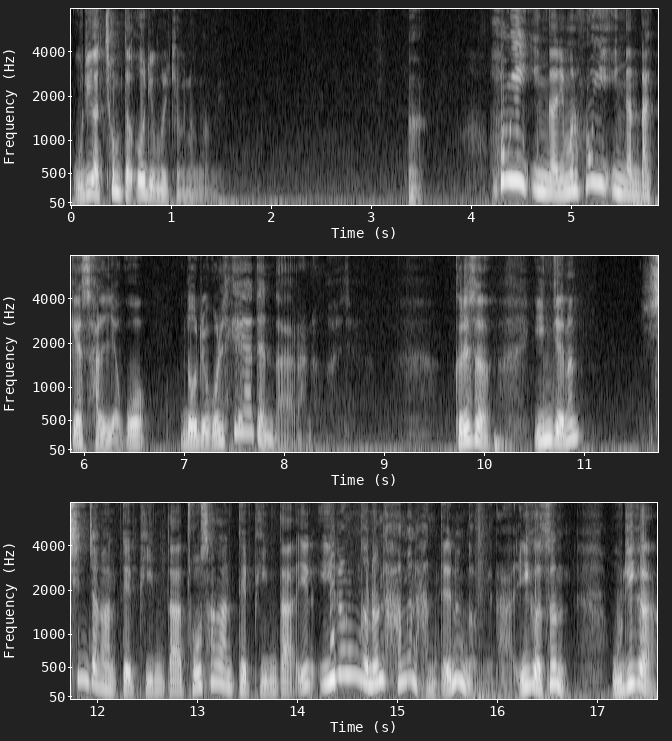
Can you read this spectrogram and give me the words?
우리가 처음부터 어려움을 겪는 겁니다. 홍익 인간이면 홍익 인간답게 살려고 노력을 해야 된다라는. 그래서 이제는 신장한테 빈다, 조상한테 빈다 이- 이런 거는 하면 안 되는 겁니다. 이것은 우리가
